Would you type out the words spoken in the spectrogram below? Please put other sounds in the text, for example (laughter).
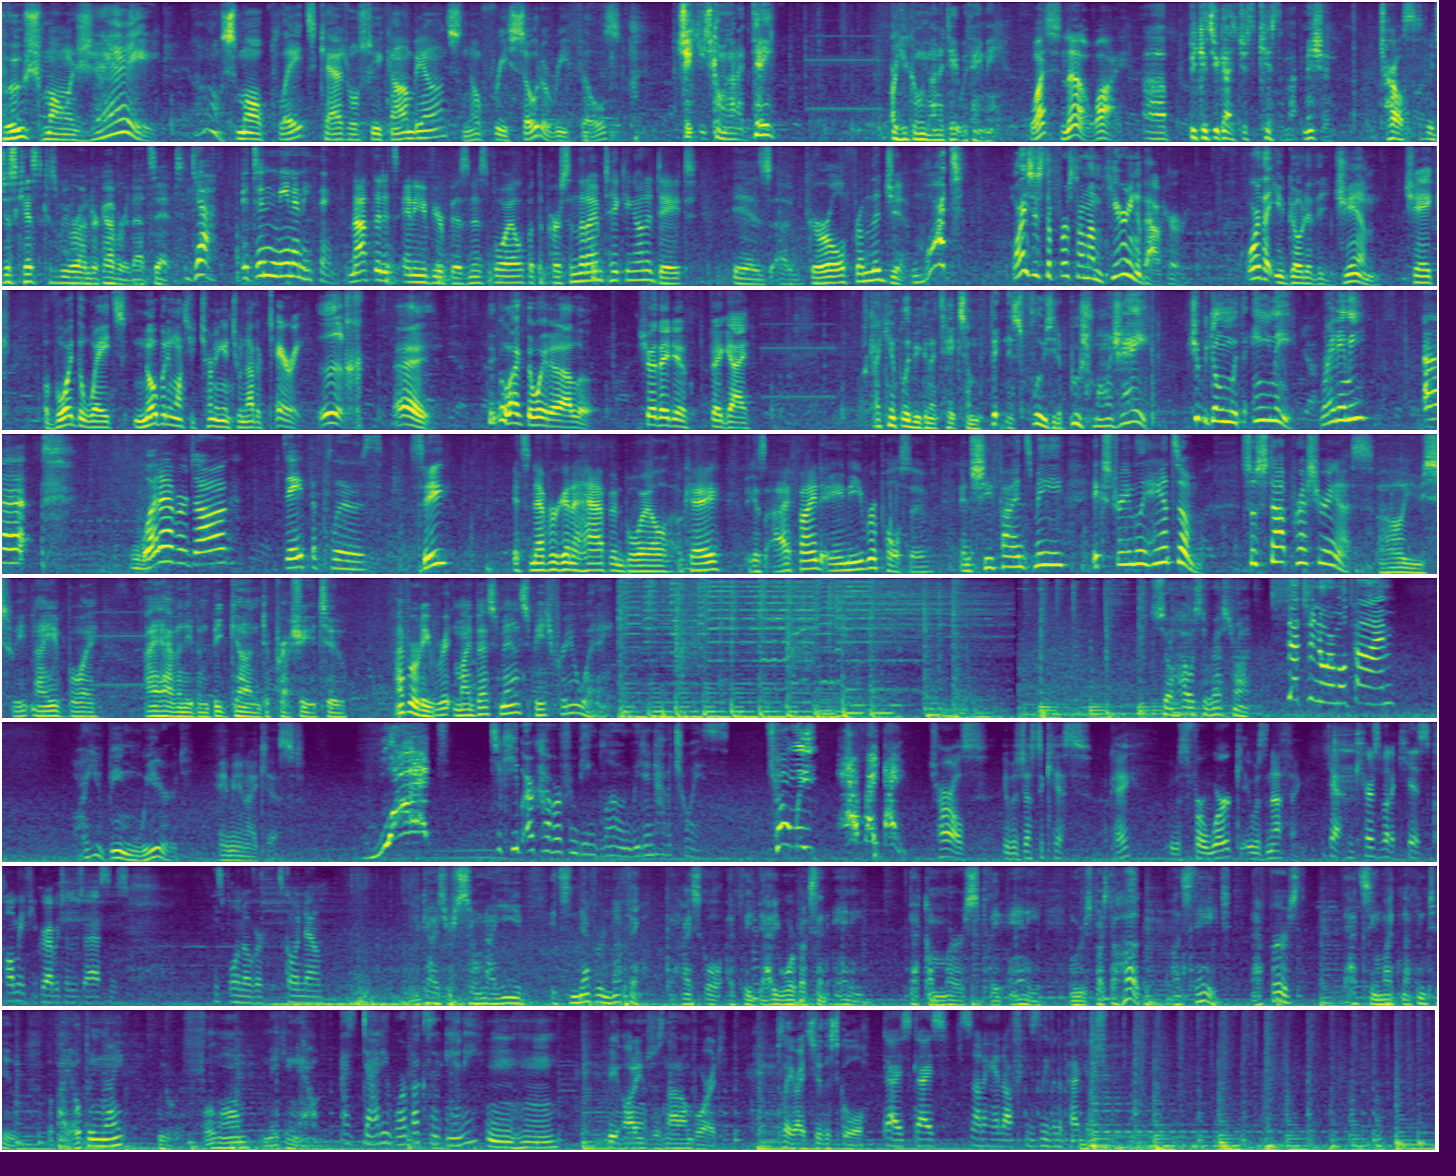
Bouche manger. Oh, small plates, casual chic ambiance, no free soda refills. Jakey's going on a date. Are you going on a date with Amy? What? No, why? Uh, because you guys just kissed on that mission. Charles, we just kissed because we were undercover. That's it. Yeah, it didn't mean anything. Not that it's any of your business, Boyle, but the person that I'm taking on a date is a girl from the gym. What? Why is this the first time I'm hearing about her? Or that you go to the gym. Jake, avoid the weights. Nobody wants you turning into another Terry. Ugh. Hey, people like the way that I look. Sure they do, big guy. Look, I can't believe you're gonna take some fitness floozy to Bouche Manger. Should be going with Amy. Right, Amy? Uh, whatever, dog. Date the flues. See? It's never gonna happen, Boyle, okay? Because I find Amy repulsive and she finds me extremely handsome. So stop pressuring us. Oh, you sweet, naive boy. I haven't even begun to pressure you two. I've already written my best man speech for your wedding. So, how was the restaurant? Such a normal time. Why are you being weird? Amy and I kissed. What? To keep our cover from being blown, we didn't have a choice. Tell me everything! Charles, it was just a kiss, okay? It was for work, it was nothing. Yeah, who cares about a kiss? Call me if you grab each other's asses. He's pulling over. It's going down. You guys are so naive. It's never nothing. In high school, I played Daddy Warbucks and Annie. Becca Merce played Annie, and we were supposed to hug on stage. And at first, that seemed like nothing too. But by opening night, we were full on making out. As Daddy Warbucks and Annie? Mm-hmm. The audience was not on board. Playwrights through the school. Guys, guys, it's not a handoff. He's leaving the package.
